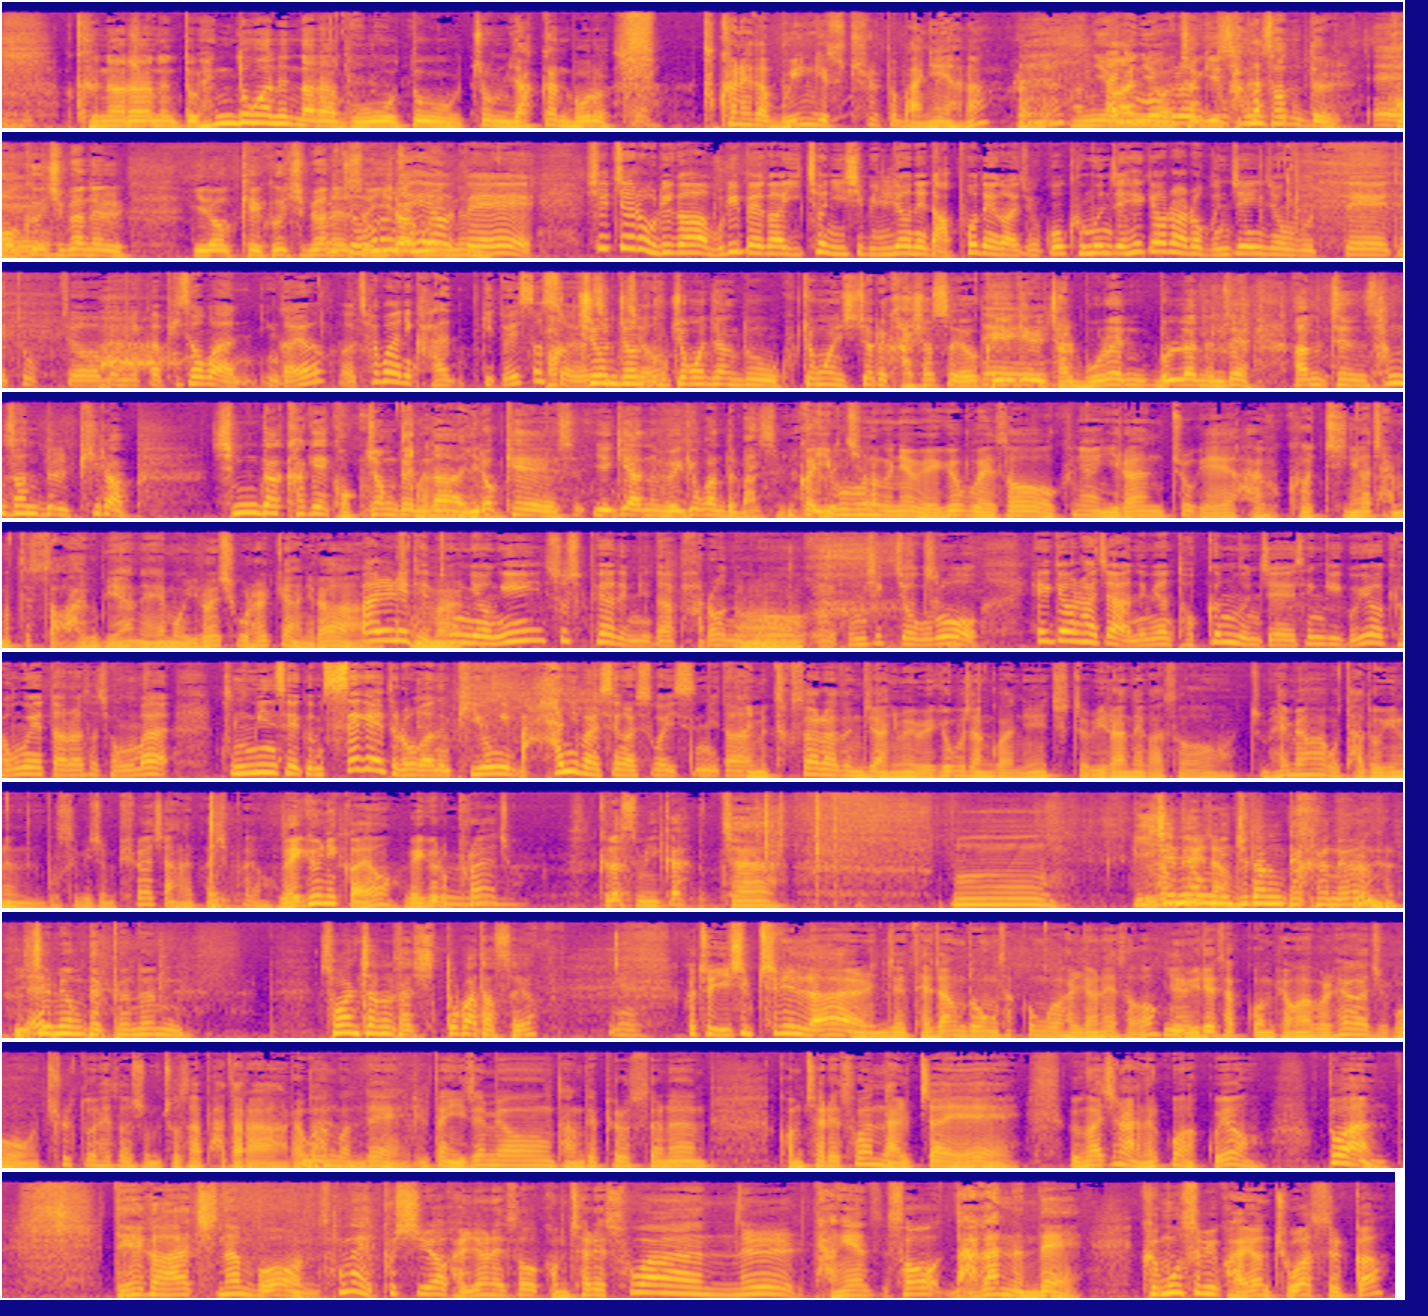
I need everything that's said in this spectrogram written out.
그 나라는 또 행동하는 나라고 또 좀 약간 뭐를 그렇죠. 북한에다 무인기 수출을 또 많이 하나? 그러면? 아니요, 아니, 뭐 아니요. 저기 북한... 상선들, 네. 그 주변을 이렇게 그 주변에서 그렇죠. 일하고 있는. 실제로 우리가 우리 배가 2021년에 납포돼 가지고 그 문제 해결하러 문재인 정부 때 대통령 저 뭡니까 비서관인가요? 어, 차관이 가기도 했었어요. 박지원 전 국정원장도 국정원 시절에 가셨어요. 그 네. 그 얘기를 잘 몰랐는데 아무튼 상선들 필압. 심각하게 걱정된다 맞아요. 이렇게 얘기하는 외교관들 많습니다. 그러니까 그렇죠. 이 부분은 그냥 외교부에서 그냥 이란 쪽에 아유 그 진이가 잘못됐어 아이고 미안해 뭐 이런 식으로 할 게 아니라 빨리 대통령이 수습해야 됩니다 발언으로 어. 네, 공식적으로 해결하지 않으면 더 큰 문제 생기고요 경우에 따라서 정말 국민 세금 세게 들어가는 비용이 많이 발생할 수가 있습니다. 아니면 특사라든지 아니면 외교부 장관이 직접 이란에 가서 좀 해명하고 다독이는 모습이 좀 필요하지 않을까 싶어요. 외교니까요 외교로 음. 풀어야. 해 야죠. 그렇습니까? 자, 음, 이재명 대장. 민주당 대표는 네? 이재명 대표는 소환장을 다시 또 받았어요? 네. 그렇죠. 27일 날 이제 대장동 사건과 관련해서 예. 위례 사건 병합을 해가지고 출두해서 좀 조사 받아라라고 네. 한 건데 일단 이재명 당 대표로서는 검찰의 소환 날짜에 응하지는 않을 것 같고요. 또한 내가 지난번 성남 FC와 관련해서 검찰의 소환을 당해서 나갔는데 그 모습이 과연 좋았을까?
